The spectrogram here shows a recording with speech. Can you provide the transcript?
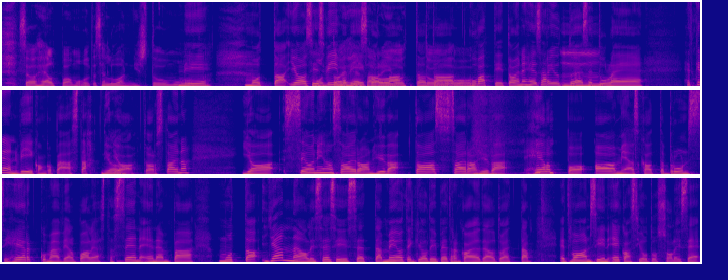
Se on helppoa multa, se luonnistuu multa. Niin, mutta joo, siis Mut viime viikolla tota, kuvattiin toinen Hesari-juttu mm-hmm. ja se tulee – hetkinen viikonko päästä, joo. joo, torstaina. Ja se on ihan sairaan hyvä, taas sairaan hyvä, helppo aamias kautta brunssi herkku. Mä en vielä paljasta sen enempää. Mutta jännä oli se siis, että me jotenkin oltiin Petran kanssa ajateltu, että, että vaan siinä ekas jutussa oli se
